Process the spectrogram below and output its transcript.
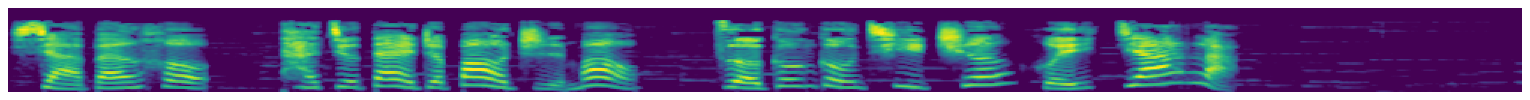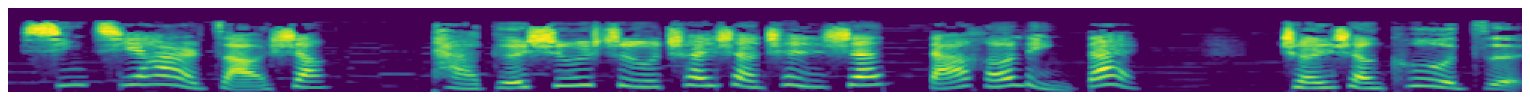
下班后，他就戴着报纸帽。坐公共汽车回家啦。星期二早上，塔格叔叔穿上衬衫，打好领带，穿上裤子，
